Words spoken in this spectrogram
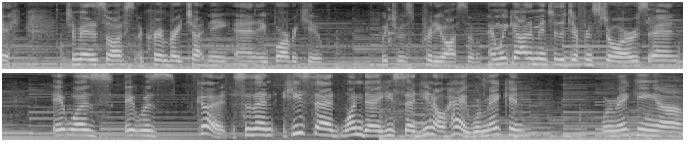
a tomato sauce, a cranberry chutney, and a barbecue, which was pretty awesome. And we got them into the different stores, and it was it was good. So then he said one day, he said, you know, hey, we're making we're making uh,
